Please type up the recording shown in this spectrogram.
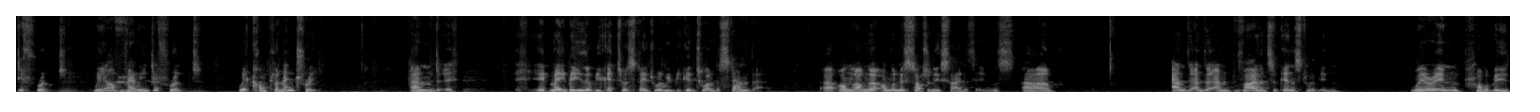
different. We are very different. We're complementary. And it may be that we get to a stage where we begin to understand that. Uh, on, on the on the misogyny side of things, uh, and and and violence against women, we're in probably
